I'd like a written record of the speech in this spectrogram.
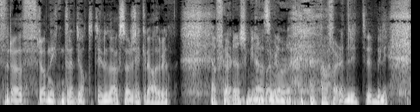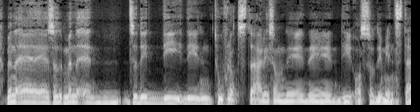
fra, fra 1938 til i dag, så er det sikkert Arvin. ja, før det så kunne Ja, du bare glemme det, var det drittbillig. Men, eh, så, men, eh, så de, de, de to flotteste er liksom de, de, de, også de minste.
